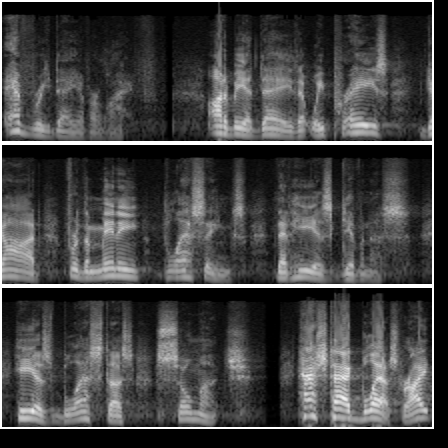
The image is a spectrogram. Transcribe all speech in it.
every day of our life? Ought to be a day that we praise God for the many blessings that He has given us. He has blessed us so much. Hashtag blessed, right?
